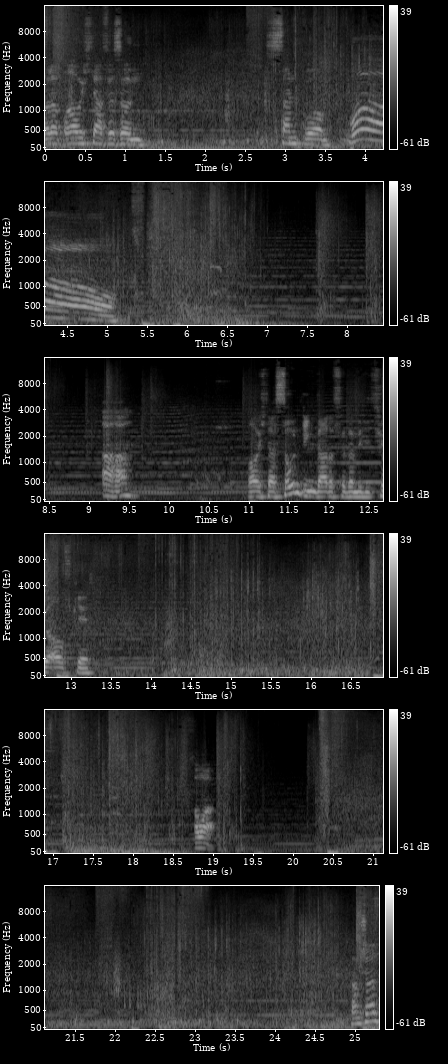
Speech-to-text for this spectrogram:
Oder brauche ich dafür so einen Sandwurm? Wow! Aha. Brauche ich da so ein Ding da dafür, damit die Tür aufgeht? Aua. Komm schon.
